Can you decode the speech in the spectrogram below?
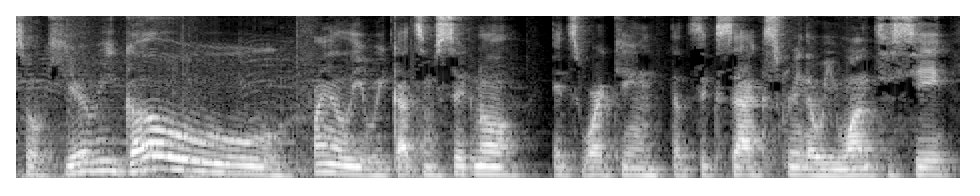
So here we go. Finally, we got some signal. It's working. That's the exact screen that we want to see.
